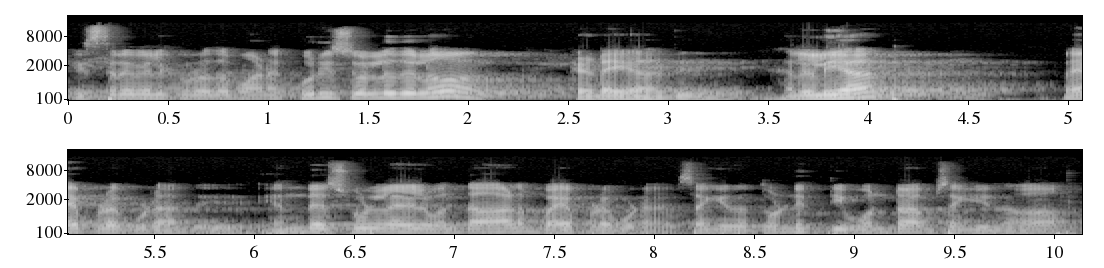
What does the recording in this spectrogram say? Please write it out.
இஸ்ரவேலுக்கு விரோதமான குறி சொல்லுதலும் கிடையாது. இல்லையா பயப்படக்கூடாது. எந்த சூழ்நிலையில் வந்தாலும் பயப்படக்கூடாது. சங்கீதம் தொண்ணூற்றி ஒன்றாம் சங்கீதம்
